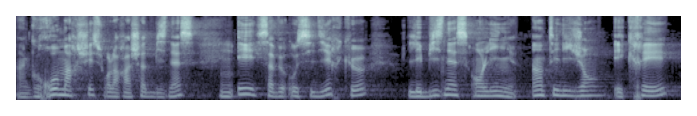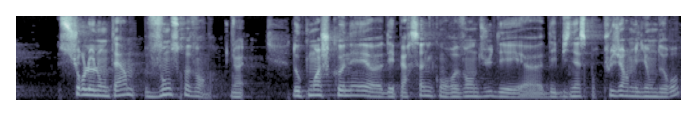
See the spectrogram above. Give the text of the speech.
un gros marché sur le rachat de business. Mm. Et ça veut aussi dire que les business en ligne intelligents et créés, sur le long terme, vont se revendre. Ouais. Donc moi, je connais euh, des personnes qui ont revendu des, euh, des business pour plusieurs millions d'euros.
